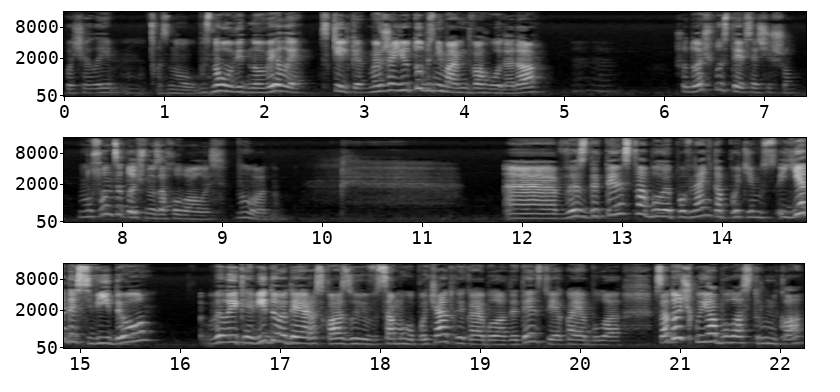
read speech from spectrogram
почали знову. Знову відновили. Скільки? Ми вже Ютуб знімаємо два роки, да? Що дощ пустився чи що? Ну, сонце точно заховалось. Ну ладно. Е, ви з дитинства були повненька, потім. Є десь відео, велике відео, де я розказую з самого початку, яка я була в дитинстві, яка я була в садочку, я була струнка.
